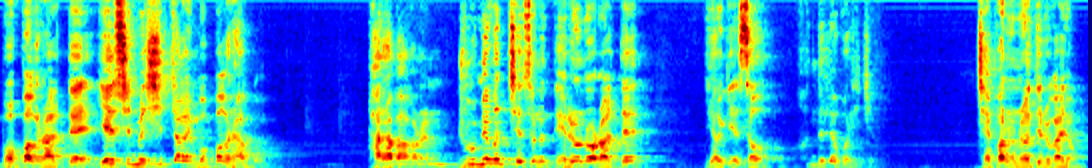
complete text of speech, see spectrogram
못 박을 할 때 예수님은 십자가에 못 박을 하고 바라바가는 유명한 죄수는 내려놓으라 할 때 여기에서 흔들려 버리죠. 재판은 어디로 가요?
